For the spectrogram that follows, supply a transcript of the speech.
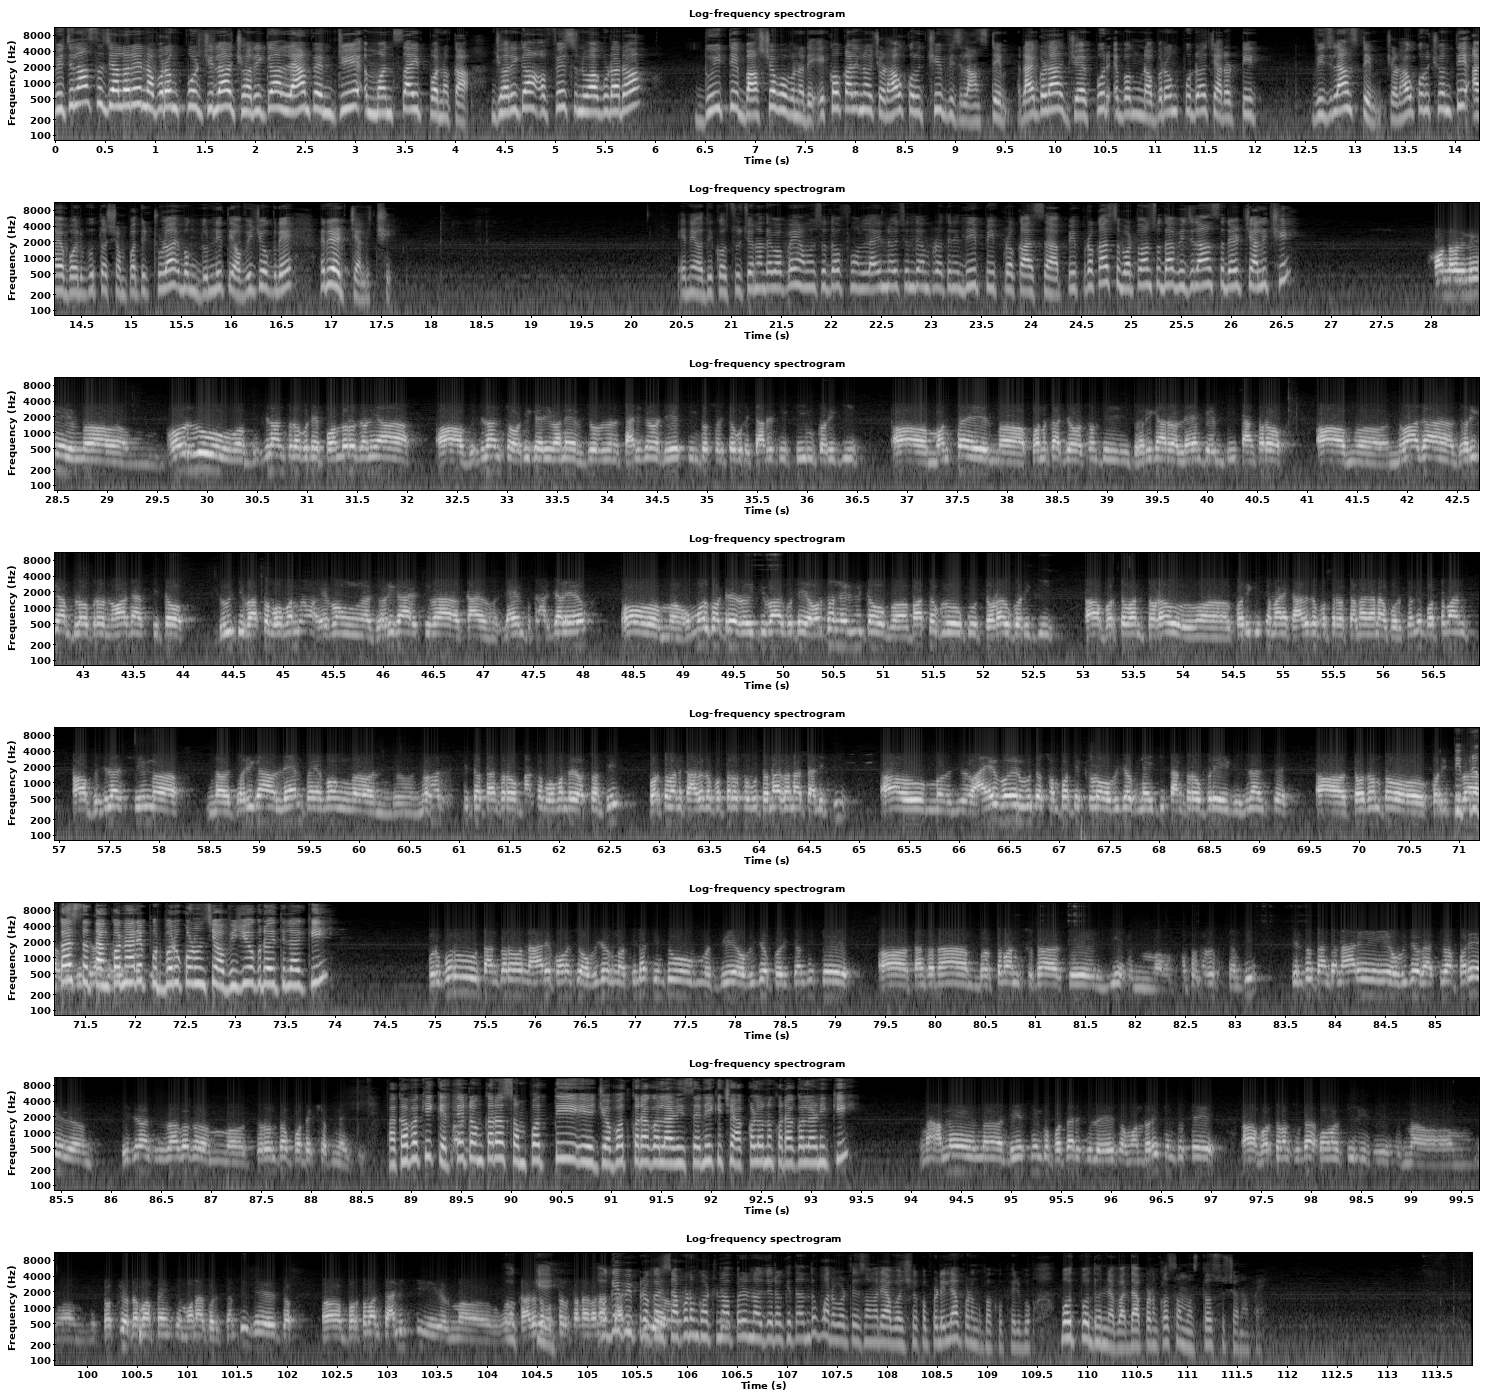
Vigilance ଜାଲରେ ନବରଙ୍ଗପୁର ଜିଲ୍ଲା Jharigaon lamp MD Manasai Panaka. Jharigaon office ନୂଆଗୁଡ଼ାର ଦୁଇଟି ବାସଭବନରେ ଏକକାଳୀନ ଚଢ଼ାଉ କରୁଛି ଭିଜିଲାନ୍ସ ଟିମ୍। ରାୟଗଡ଼ା ଜୟପୁର ଏବଂ ନବରଙ୍ଗପୁରର ଚାରୋଟି ଭିଜିଲାନ୍ସ ଟିମ୍ ଚଢ଼ାଉ କରୁଛନ୍ତି। ଆୟ ବହିର୍ଭୂତ ସମ୍ପତ୍ତି ଠୁଳ ଏବଂ ଦୁର୍ନୀତି ଅଭିଯୋଗରେ ରେଡ୍ ଚାଲିଛି। ଏନେ ଅଧିକ ସୂଚନା ଦେବା ପାଇଁ ଆମ ସହିତ ଫୋନ୍ ଲାଇନ୍ରେ ଅଛନ୍ତି ଆମ ପ୍ରତିନିଧି ପି ପ୍ରକାଶ। ପି ପ୍ରକାଶ ବର୍ତ୍ତମାନ ସୁଦ୍ଧା ଭିଜିଲାନ୍ସ ରେଡ୍ ଚାଲିଛି? ହଁ ନଳିନୀ ଭୋରରୁ ଭିଜିଲାନ୍ସର ଗୋଟେ ପନ୍ଦର ଜଣିଆ ଭିଜିଲାନ୍ସ ଅଧିକାରୀ ମାନେ ଯୋଉ ଚାରି ଜଣ ଡିଏସ୍ପିଙ୍କ ସହିତ ଗୋଟେ ଚାରିଟି ଟିମ୍ କରିକି ମନସାଏ ପନକା ଯୋଉ ଅଛନ୍ତି ଝରିଗାଁର ଲ୍ୟାମ୍ପ ଏମପି ତାଙ୍କର ନୂଆଗାଁ ଝରିଗାଁ ବ୍ଲକର ନୂଆଗାଁ ସ୍ଥିତ ଦୁଇଟି ବାସଭବନ ଏବଂ ଝରିଗାଁରେ ଥିବା ଲ୍ୟାମ୍ପ କାର୍ଯ୍ୟାଳୟ ଓ ଉମରକୋଟରେ ରହିଥିବା ଗୋଟେ ଅର୍ଦ୍ଧନିର୍ମିତ ବାସଗୃହକୁ ଚଢାଉ କରିକି ବର୍ତ୍ତମାନ ଚଢାଉ କରିକି ସେମାନେ କାଗଜପତ୍ର ତନାଘନା କରୁଛନ୍ତି ବର୍ତ୍ତମାନ ଭିଜିଲାନ୍ସ ଟିମ୍ ଝରିଗାଁ ଲ୍ୟାମ୍ପ ଏବଂ ନୂଆ ସ୍ଥିତ ତାଙ୍କର ବାସଭବନରେ ଅଛନ୍ତି ବର୍ତ୍ତମାନ କାଗଜପତ୍ର ସବୁ ତନାଘନା ଚାଲିଛି ଆଉ ଆୟ ବହିର୍ଭୂତ ସମ୍ପତ୍ତି ଠୁଳ ଅଭିଯୋଗ ନେଇକି ତାଙ୍କର ଉପରେ ଏହି ଭିଜିଲାନ୍ସ ତଦନ୍ତ କରିଥିବା ପ୍ରକାଶ ତାଙ୍କ ନାଁରେ ପୂର୍ବରୁ କୌଣସି ଅଭିଯୋଗ ରହିଥିଲା କି ତାଙ୍କର ନାଁରେ କୌଣସି ଅଭିଯୋଗ ନଥିଲା କିନ୍ତୁ ଯିଏ ଅଭିଯୋଗ କରିଛନ୍ତି ସେ ଅ, ତାଙ୍କ ନାଁ ବର୍ତ୍ତମାନ ସୁଦ୍ଧା ସେ ଇଏ ଅପସାର ରଖିଛନ୍ତି କିନ୍ତୁ ତାଙ୍କ ନାଁରେ ଏ ଅଭିଯୋଗ ଆସିବା ପରେ ଭିଜିଲାନ୍ସ ବିଭାଗ ଅ, ତୁରନ୍ତ ପଦକ୍ଷେପ ନେଇଛି। ପାଖାପାଖି କେତେ ଟଙ୍କାର ସମ୍ପତ୍ତି ଏ, ଜବତ କରାଗଲାଣି? ସେ ନେଇ କିଛି ଆକଳନ କରାଗଲାଣି କି? ନା ଆମେ ଡିଏସ୍ପିଙ୍କୁ ପଚାରିଥିଲୁ ଏ ସମ୍ବନ୍ଧରେ କିନ୍ତୁ ସେ ଅ, ବର୍ତ୍ତମାନ ସୁଦ୍ଧା କୌଣସି ଅ, ଅ, ତଥ୍ୟ ଦେବା ପାଇଁ ସେ ମନା କରିଛନ୍ତି ଯେ ଅ, ବର୍ତ୍ତମାନ ଚାଲିଛି ଅ, କାଗଜପତ୍ର ତନାଘନା ଓକେ ପି ଚାଲିଛି। ପ୍ରକାଶ ଆପଣ ଘଟଣା ଉପରେ ନଜର ରଖିଥାନ୍ତୁ ପରବର୍ତ୍ତୀ ସମୟରେ ଆବଶ୍ୟକ ପଡ଼ିଲେ ଆପଣଙ୍କ ପାଖକୁ ଫେରିବ ବହୁତ ବହୁତ ଧନ୍ୟବାଦ ଆପଣଙ୍କ ସମସ୍ତ ସୂଚନା ପାଇଁ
